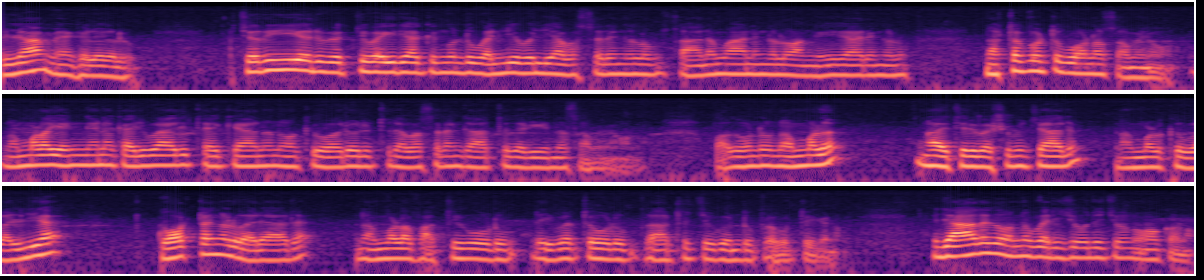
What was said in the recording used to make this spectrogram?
എല്ലാ മേഖലകളും ചെറിയൊരു വ്യക്തി വൈരാഗ്യം കൊണ്ട് വലിയ വലിയ അവസരങ്ങളും സ്ഥാനമാനങ്ങളും അംഗീകാരങ്ങളും നഷ്ടപ്പെട്ടു പോണ സമയമാണ്. നമ്മളെ എങ്ങനെ കരിവാരി തേക്കാന്ന് നോക്കി ഓരോരുത്തർ അവസരം കാത്തു കഴിയുന്ന സമയമാണ്. അപ്പോൾ അതുകൊണ്ട് നമ്മൾ ഇച്ചിരി വിഷമിച്ചാലും നമ്മൾക്ക് വലിയ കോട്ടങ്ങൾ വരാതെ നമ്മളെ ഭക്തിയോടും ദൈവത്തോടും പ്രാർത്ഥിച്ചുകൊണ്ട് പ്രവർത്തിക്കണം. ജാതകം ഒന്ന് പരിശോധിച്ച് നോക്കണം.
